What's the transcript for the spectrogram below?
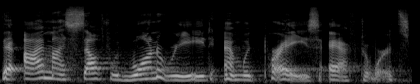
that I myself would want to read and would praise afterwards.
